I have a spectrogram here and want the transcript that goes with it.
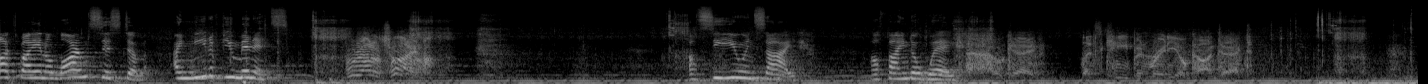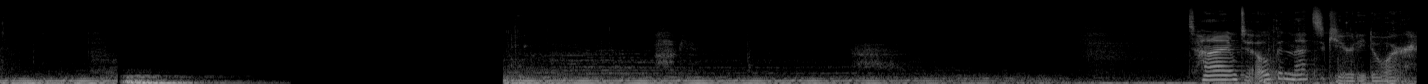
Blocked by an alarm system. I need a few minutes. We're out of time. I'll see you inside. I'll find a way. Okay, let's keep in radio contact. Time to open that security door.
